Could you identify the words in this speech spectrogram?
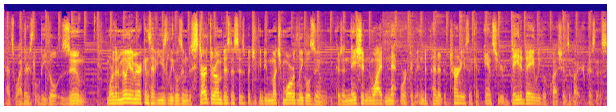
That's why there's LegalZoom. More than a million Americans have used LegalZoom to start their own businesses, but you can do much more with LegalZoom. There's a nationwide network of independent attorneys that can answer your day to day legal questions about your business.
